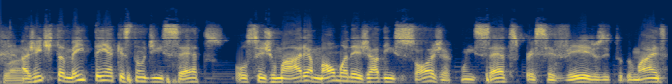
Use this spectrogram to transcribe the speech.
Claro. A gente também tem a questão de insetos, ou seja, uma área mal manejada em soja, com insetos, percevejos e tudo mais,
